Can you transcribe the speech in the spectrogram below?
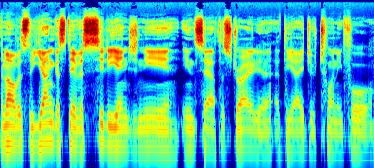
And I was the youngest ever city engineer in South Australia at the age of 24.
